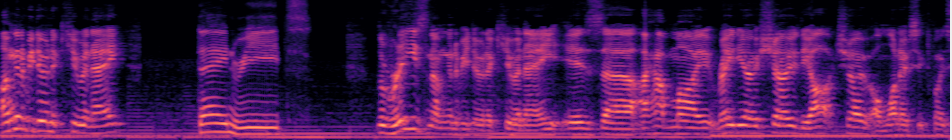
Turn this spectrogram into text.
I'm going to be doing a Q&A. Dane Reeds. The reason I'm going to be doing a Q&A is uh, I have my radio show, The Art Show, on 106.6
